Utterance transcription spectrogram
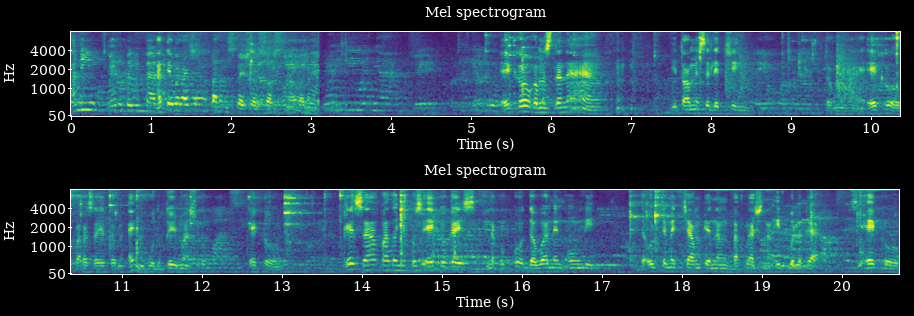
Ano yung, meron ba yung parang? Ate, wala siyang parang special sauce na. Wala. Eko, kamusta na? Dito kami sa Leching. Ito kumakain. Eko, para sa ito. Ay, nahulog to yung mushroom. Eko. Guys, ha, follow niyo po si Eko, guys. Naku po, the one and only, the ultimate champion ng backlash ng Itbulaga, si Eko.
